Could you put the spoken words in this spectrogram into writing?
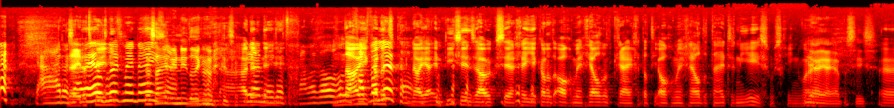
ja, daar zijn we heel druk mee bezig. Daar zijn jullie nu druk mee bezig. Nou, ja, nee, dat gaan we wel, nou, dat gaat wel lukken. nou ja, in die zin zou ik zeggen, je kan het algemeen geldend krijgen, dat die algemeen geldendheid er niet is misschien. Maar, ja, ja, ja, precies. Uh,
